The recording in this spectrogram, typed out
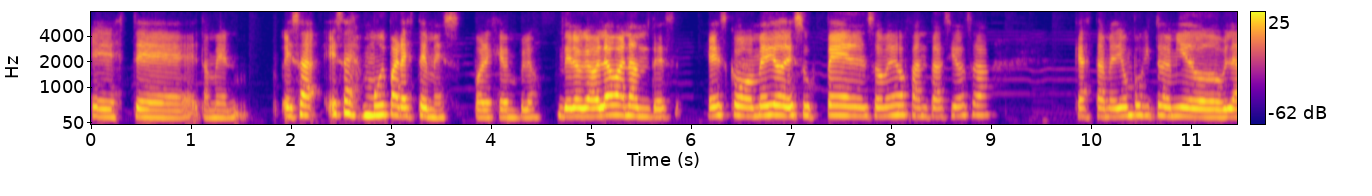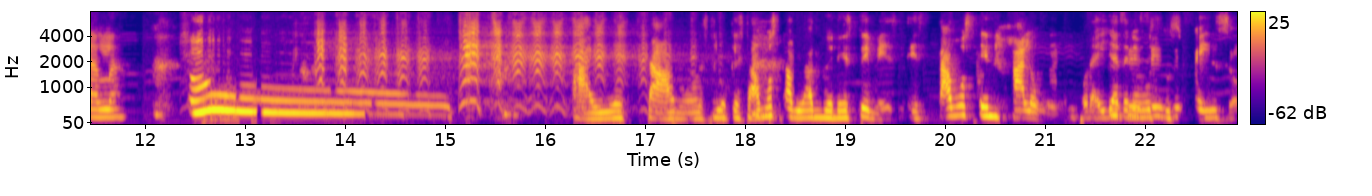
Este, también, esa, esa es muy para este mes, por ejemplo, de lo que hablaban antes. Es como medio de suspenso, medio fantasiosa, que hasta me dio un poquito de miedo doblarla. Ahí estamos, lo que estábamos hablando en este mes. Estamos en Halloween y por ahí ya Sí, tenemos sí, sí. suspenso.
